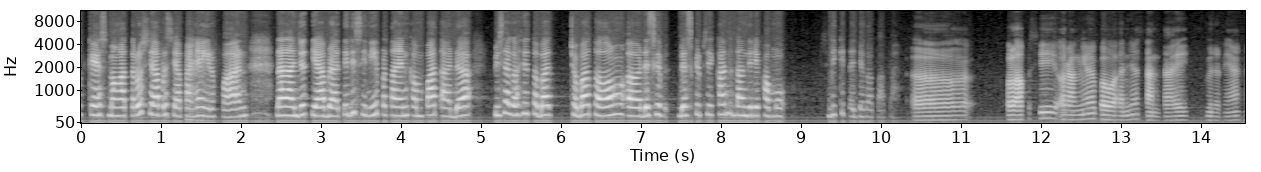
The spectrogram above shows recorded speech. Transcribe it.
Oke, semangat terus ya persiapannya Irfan. Nah, lanjut ya. Berarti di sini pertanyaan keempat ada bisa gak sih coba coba tolong eh, deskrip- deskripsikan tentang diri kamu sedikit aja gak apa-apa. Eh, kalau aku sih orangnya bawaannya santai sebenarnya.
